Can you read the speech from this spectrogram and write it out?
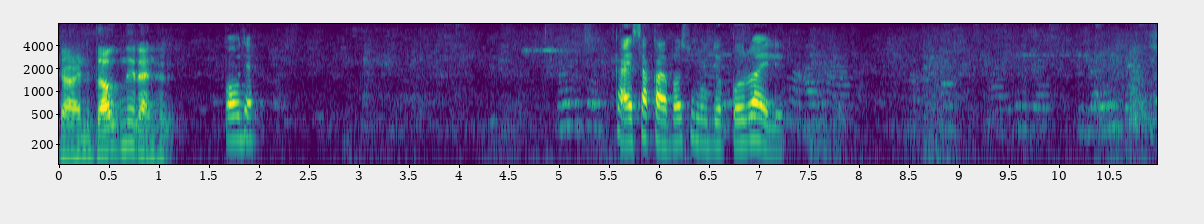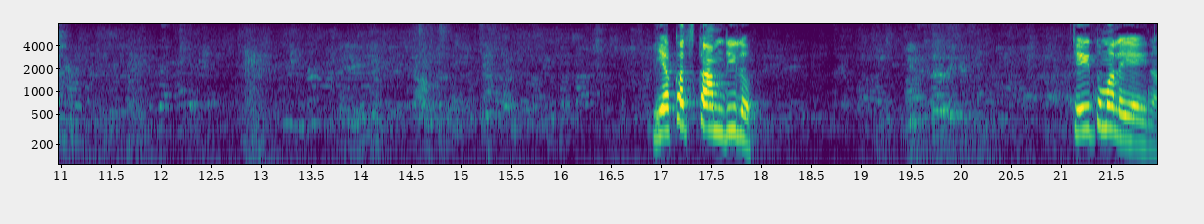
चालेल जाऊच नाही राहिलं. पाहू द्या. काय सकाळपासून उद्योग करून राहिले? एकच काम दिलं. तेही तुम्हाला येईना.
